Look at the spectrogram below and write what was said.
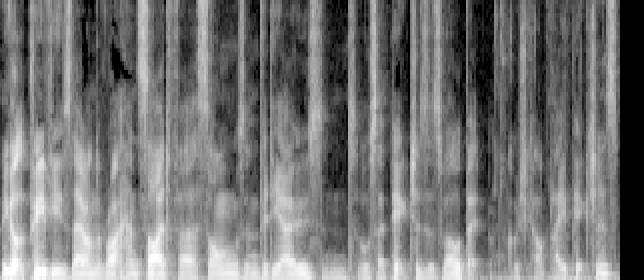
We got the previews there on the right hand side for songs and videos and also pictures as well, but of course you can't play pictures.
